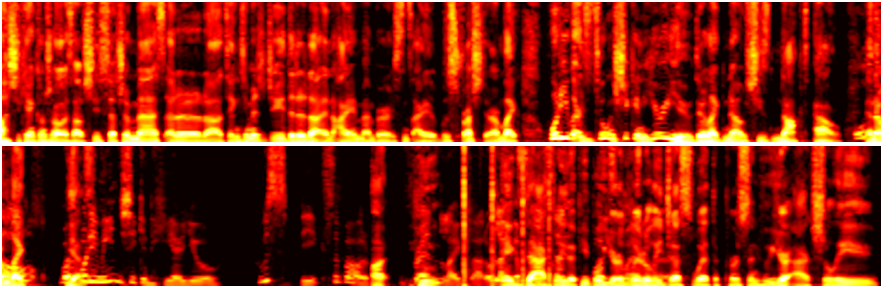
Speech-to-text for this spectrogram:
Oh, she can't control herself. She's such a mess. Da, da, da, da, taking too much G. Da, da, da. And I remember since I was fresh there, I'm like, "What are you guys doing? She can hear you." They're like, "No, she's knocked out." and I'm like, what, "Yes." what do you mean she can hear you? Who speaks about a Uh, friend who- like that? Or like exactly the people you're literally just with the person who you're actually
